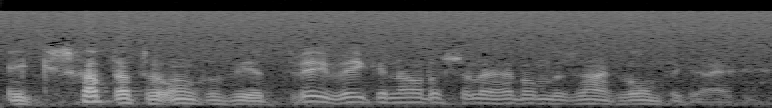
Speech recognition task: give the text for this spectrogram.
Ik schat dat we ongeveer twee weken nodig zullen hebben om de zaak rond te krijgen.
